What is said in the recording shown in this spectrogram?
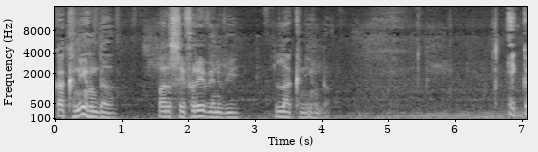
ਕੱਖ ਨਹੀਂ ਹੁੰਦਾ, ਪਰ ਸਿਫਰੇ ਬਿਨ ਵੀ ਲੱਖ ਨਹੀਂ ਹੁੰਦਾ। ਇੱਕ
